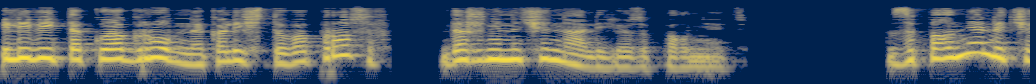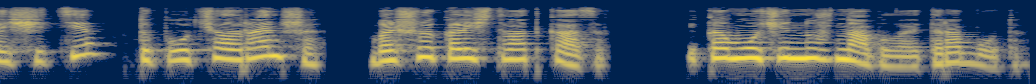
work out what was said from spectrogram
Или ведь такое огромное количество вопросов даже не начинали ее заполнять. Заполняли чаще те, кто получал раньше большое количество отказов и кому очень нужна была эта работа.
